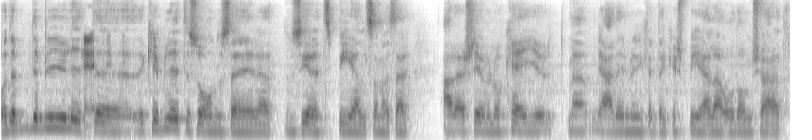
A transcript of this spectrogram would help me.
Och det, det blir ju lite, det kan ju bli lite så om du säger att du ser ett spel som är såhär, ja det här ser väl okej okay ut men ja det är nog inget jag tänker spela och de kör att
